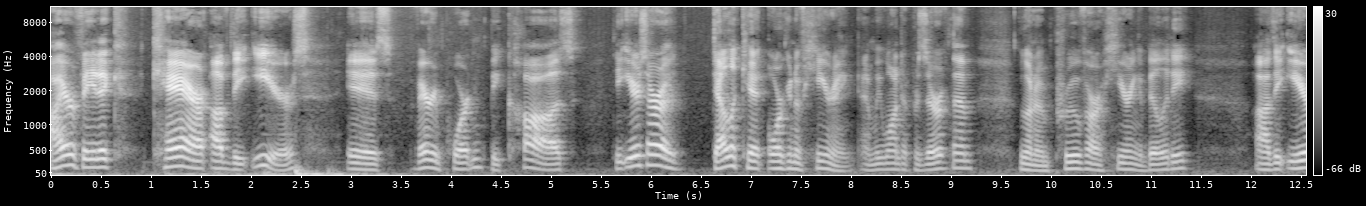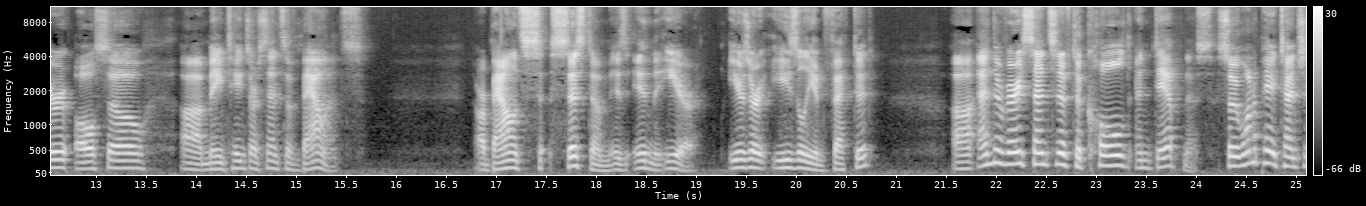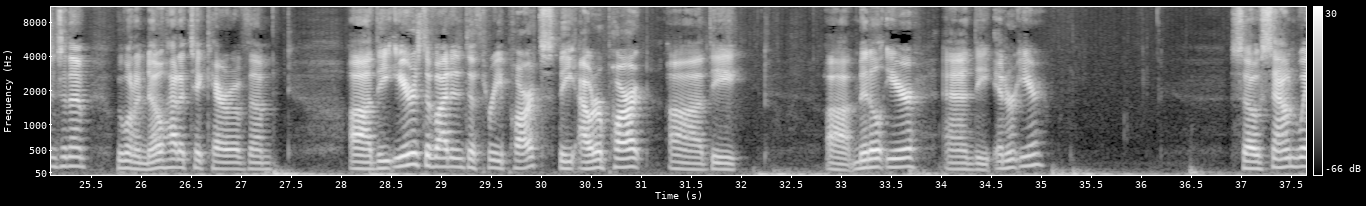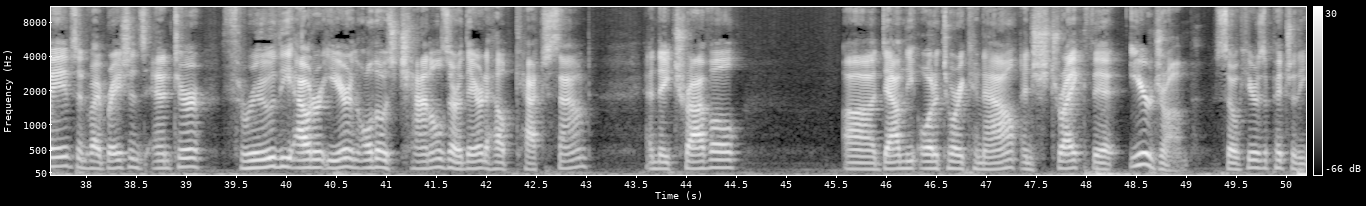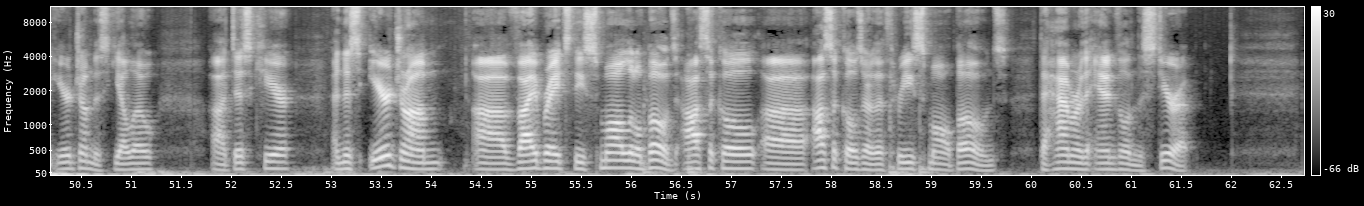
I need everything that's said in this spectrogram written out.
Ayurvedic care of the ears is very important because the ears are a delicate organ of hearing and we want to preserve them. We want to improve our hearing ability. Uh, the ear also uh, maintains our sense of balance. Our balance system is in the ear. Ears are easily infected uh, and they're very sensitive to cold and dampness. So we want to pay attention to them. We want to know how to take care of them. Uh, the ear is divided into three parts the outer part, uh, the uh, middle ear, and the inner ear. So sound waves and vibrations enter through the outer ear, and all those channels are there to help catch sound. And they travel uh, down the auditory canal and strike the eardrum. So here's a picture of the eardrum, this yellow uh, disc here. And this eardrum uh, vibrates these small little bones. Ossicle, uh, ossicles are the three small bones the hammer, the anvil, and the stirrup.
